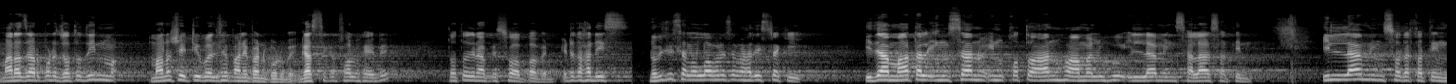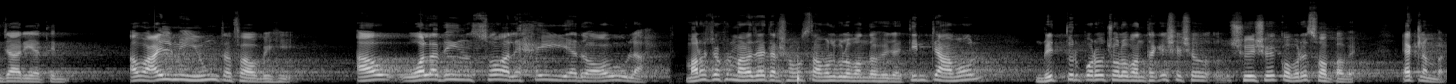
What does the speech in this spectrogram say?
মারা যাওয়ার পরে যতদিন মানুষ এই টিউবওয়েল থেকে পানি পান করবে, গাছ থেকে ফল খাইবে, ততদিন আপনি সব পাবেন। এটা তো হাদিস। নবীজি সাল্লাহ সাল্লাম হাদিসটা কি? ইদা মাতাল ইনসান ইন কত আনহু আমালুহু ইল্লা মিন সালাসাতিন, ইল্লা মিন সদাকাতিন জারিয়াতিন, আও আইলমি ইউং তাফাও বিহি, আও ওয়ালাদিন সালেহাইয়াদউলাহ মানুষ যখন মারা যায়, তার সমস্ত আমলগুলো বন্ধ হয়ে যায়। তিনটে আমল মৃত্যুর পরেও চলমান থাকে সে শুয়ে শুয়ে কবরে সব পাবে। এক নাম্বার,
